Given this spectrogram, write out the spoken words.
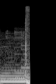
Bye.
